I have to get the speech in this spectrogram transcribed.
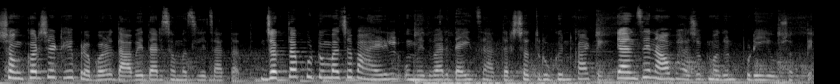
शंकर शेठ हे प्रबळ दावेदार समजले जातात. जगताप कुटुंबाच्या बाहेरील उमेदवार द्यायचा तर शत्रुघ्न काटे यांचे नाव भाजपमधून पुढे येऊ शकते.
